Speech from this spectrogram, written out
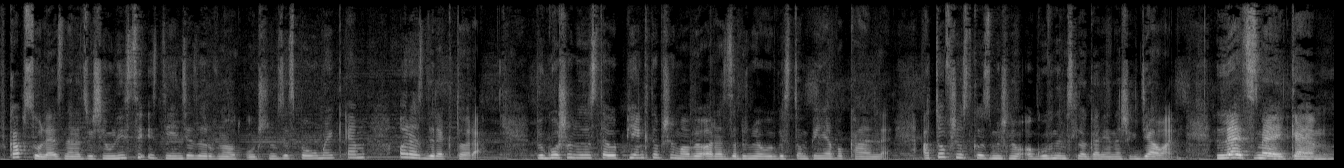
W kapsule znalazły się listy i zdjęcia zarówno od uczniów zespołu Make M oraz dyrektora. Wygłoszone zostały piękne przemowy oraz zabrzmiały wystąpienia wokalne, a to wszystko z myślą o głównym sloganie naszych działań. Let's make em!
